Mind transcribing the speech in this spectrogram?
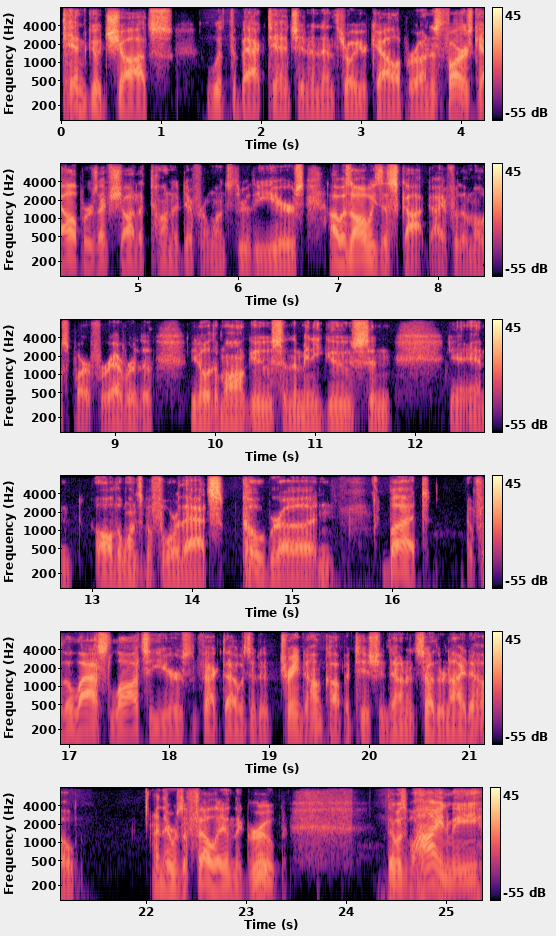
10 good shots with the back tension and then throw your caliper on. As far as calipers, I've shot a ton of different ones through the years. I was always a Scott guy for the most part forever. The you know, the mongoose and the mini goose and and all the ones before that's Cobra and but for the last lots of years, in fact, I was at a train to hunt competition down in southern Idaho and there was a fella in the group that was behind me,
